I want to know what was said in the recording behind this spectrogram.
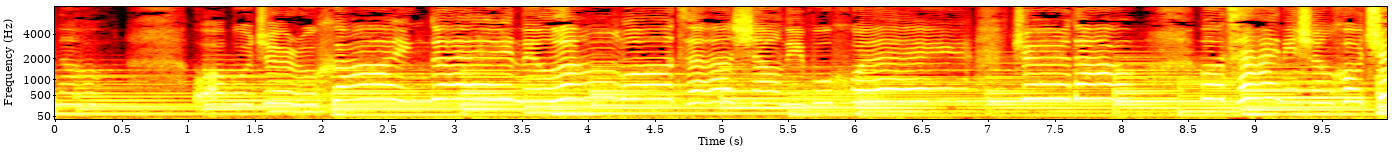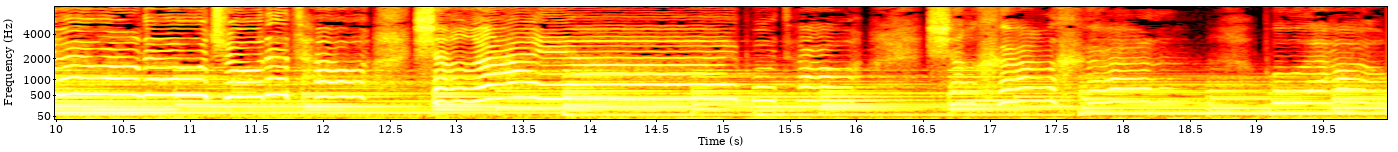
闹，我不知如何应对你冷漠的笑。你不会知道，我在你身后绝望的无助的逃。想爱爱不到，想恨恨不了。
